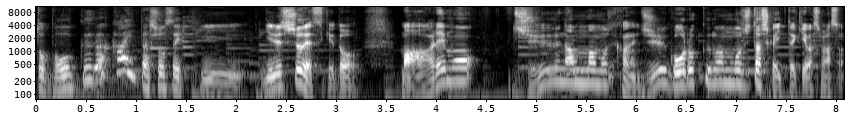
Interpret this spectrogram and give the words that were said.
と、僕が書いた書籍、技術書ですけど、まあ、あれも十何万文字かね、15、6万文字確か言った気がしました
